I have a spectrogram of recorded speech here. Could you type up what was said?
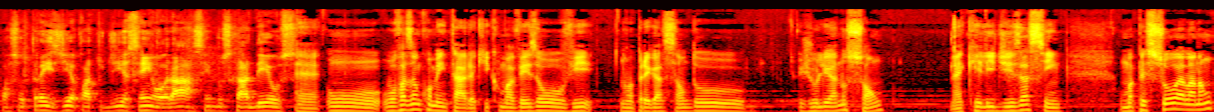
passou três dias, quatro dias sem orar, sem buscar a Deus. É, um, vou fazer um comentário aqui que uma vez eu ouvi numa pregação do Juliano Som, né, que ele diz assim: uma pessoa ela não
